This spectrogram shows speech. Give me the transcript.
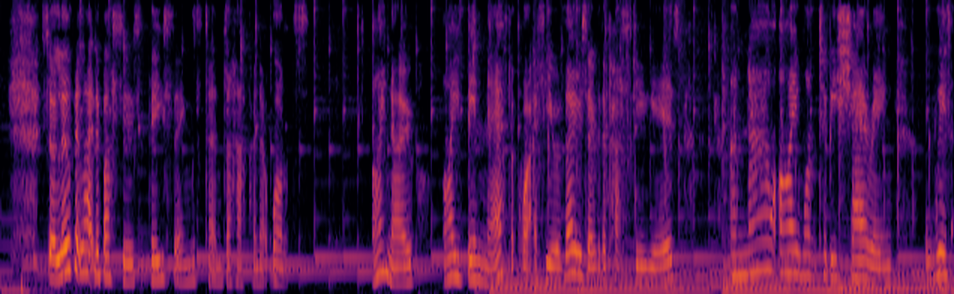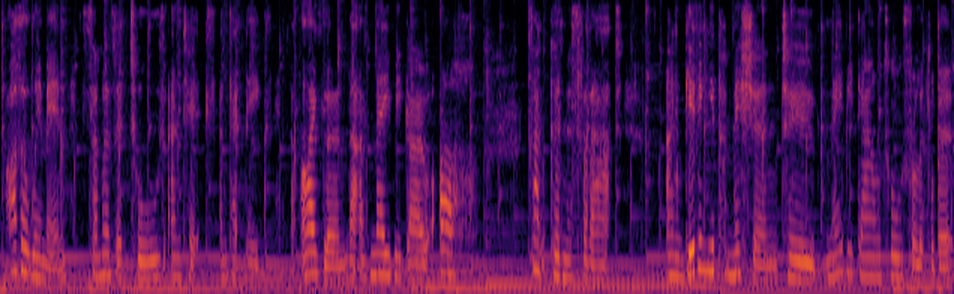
so, a little bit like the buses, these things tend to happen at once. I know I've been there for quite a few of those over the past few years, and now I want to be sharing with other women some of the tools and tips and techniques that I've learned that have made me go, oh, thank goodness for that. And giving you permission to maybe down tools for a little bit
